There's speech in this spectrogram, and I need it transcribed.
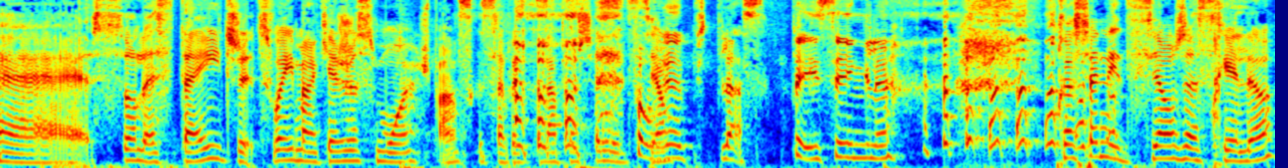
euh, sur le stage. Tu vois, il manquait juste moi. Je pense que ça va être pour la prochaine édition. plus de place. Pacing, là. prochaine édition, je serai là.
